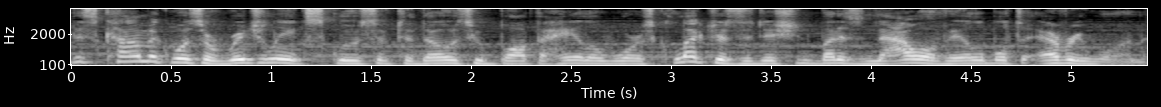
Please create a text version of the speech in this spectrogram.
This comic was originally exclusive to those who bought the Halo Wars Collector's Edition but is now available to everyone.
